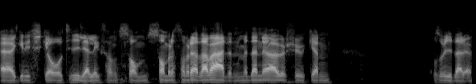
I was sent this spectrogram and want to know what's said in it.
eh, Grishka och Tilia liksom, som, som, som räddar världen. Men den är överstruken och så vidare.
